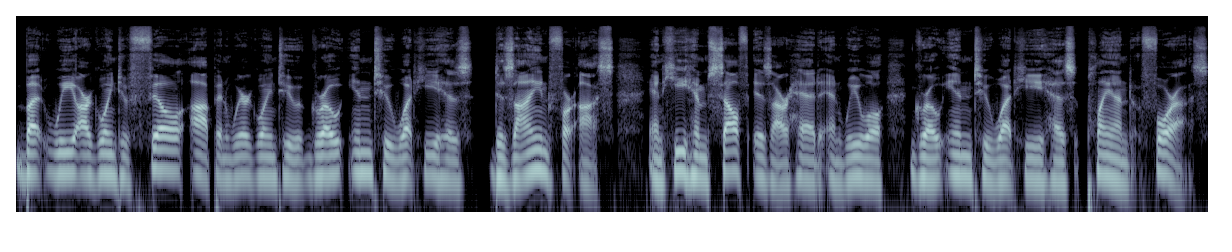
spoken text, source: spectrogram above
but we are going to fill up and we're going to grow into what he has designed for us. And he himself is our head, and we will grow into what he has planned for us.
